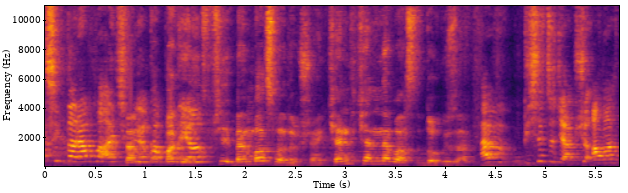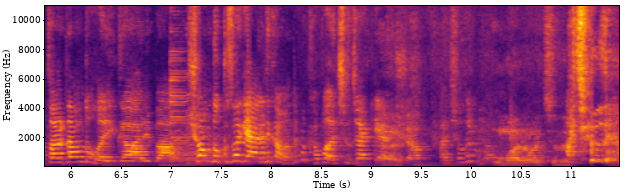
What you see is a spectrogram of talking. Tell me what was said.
çift taraflı açılıyor, Ben, bak kapanıyor. hiçbir şey ben basmadım şu an. Kendi kendine bastı 9'a. Abi bir şey söyleyeceğim. Şu anahtardan dolayı galiba. Şu an 9'a geldik ama değil mi? Kapı açılacak yani Evet. şu an. Açılır mı? Umarım açılır. Açılacak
